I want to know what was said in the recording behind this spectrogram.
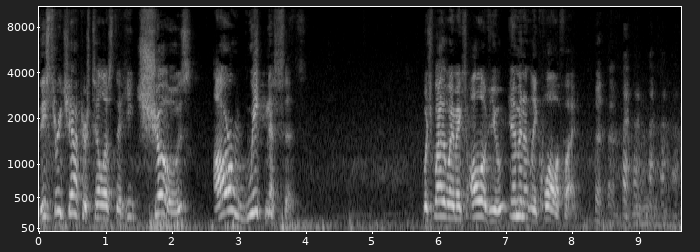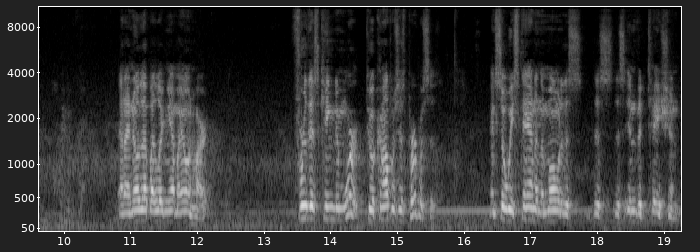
These three chapters tell us that he chose our weaknesses, which, by the way, makes all of you eminently qualified. and I know that by looking at my own heart, for this kingdom work, to accomplish his purposes. And so we stand in the moment of this, this, this invitation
